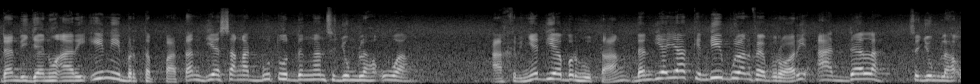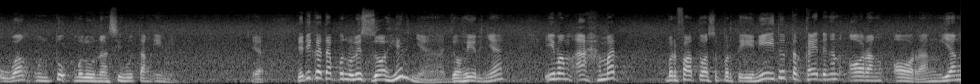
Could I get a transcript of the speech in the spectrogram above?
Dan di Januari ini bertepatan dia sangat butuh dengan sejumlah uang. Akhirnya dia berhutang dan dia yakin di bulan Februari adalah sejumlah uang untuk melunasi hutang ini ya jadi kata penulis zohirnya zohirnya Imam Ahmad berfatwa seperti ini itu terkait dengan orang-orang yang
